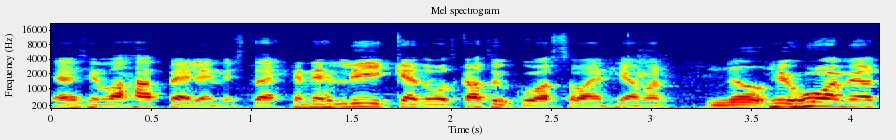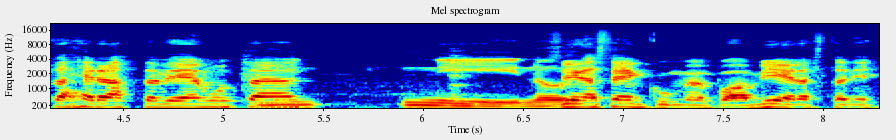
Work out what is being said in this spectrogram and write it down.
ei sillä häpeilemistä. Ehkä ne liikkeet ovat katukuvassa vain hieman No. huomiota herättäviä, mutta N- niin, no siinä sen kummempaa mielestäni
